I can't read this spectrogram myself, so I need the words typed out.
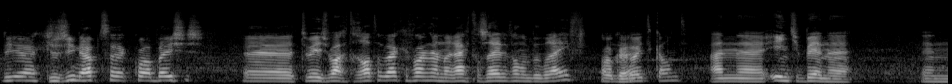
die je gezien hebt eh, qua beestjes? Eh, twee zwarte ratten weggevangen aan de rechterzijde van het bedrijf, aan de buitenkant. En eh, eentje binnen in eh,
